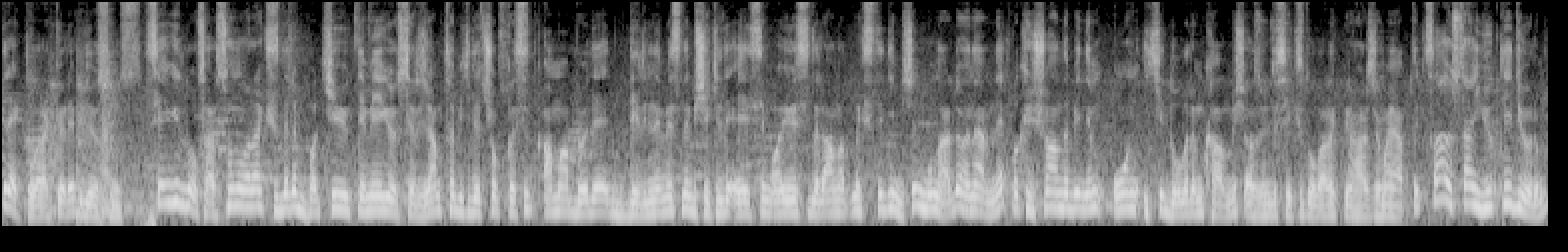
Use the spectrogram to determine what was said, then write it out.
direkt olarak görebiliyorsunuz. Sevgili dostlar son olarak sizlere bakiye yüklemeyi göstereceğim. Tabii ki de çok basit ama böyle derinlemesine bir şekilde eSIM, sizlere anlatmak istediğim için bunlar da önemli. Bakın şu anda benim 12 dolarım kalmış. Az önce 8 dolarlık bir harcama yaptık. Sağ üstten yükle diyorum.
